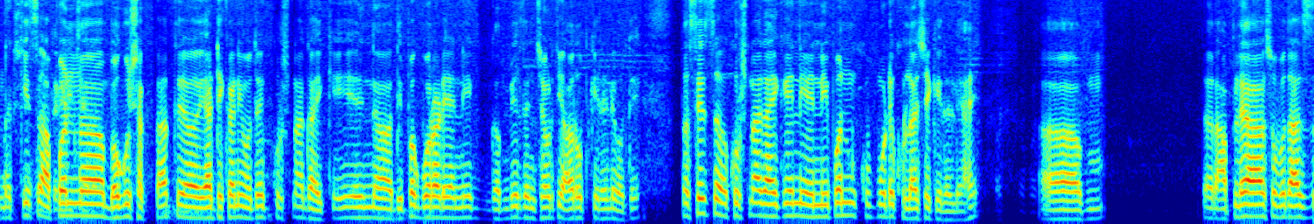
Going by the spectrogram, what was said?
नक्कीच आपण बघू शकतात. या ठिकाणी होते कृष्णा गायके दीपक बोराडे यांनी गंभीर त्यांच्यावरती आरोप केलेले होते. तसेच कृष्णा गायके यांनी पण खूप मोठे खुलासे केलेले आहे तर आपल्यासोबत आज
